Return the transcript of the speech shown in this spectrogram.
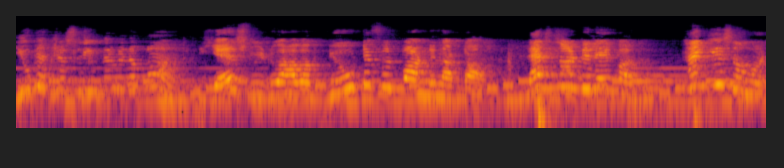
You can just leave them in a pond. Yes, we do have a beautiful pond in our town. Let's not delay further. Thank you so much,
